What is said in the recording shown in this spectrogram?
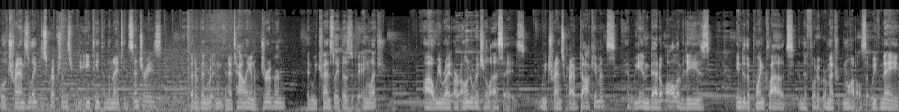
will translate descriptions from the 18th and the 19th centuries that have been written in Italian or German, and we translate those into English. Uh, we write our own original essays. We transcribe documents, and we embed all of these into the point clouds and the photogrammetric models that we've made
